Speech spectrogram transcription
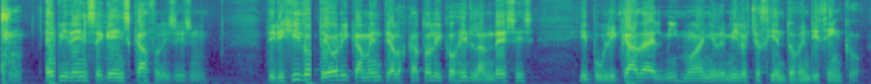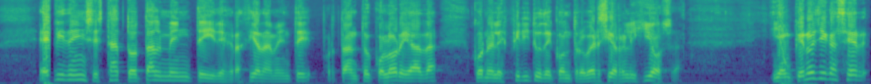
Evidence Against Catholicism, dirigido teóricamente a los católicos irlandeses y publicada el mismo año de 1825. Evidence está totalmente y desgraciadamente, por tanto, coloreada con el espíritu de controversia religiosa. Y aunque no llega a ser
